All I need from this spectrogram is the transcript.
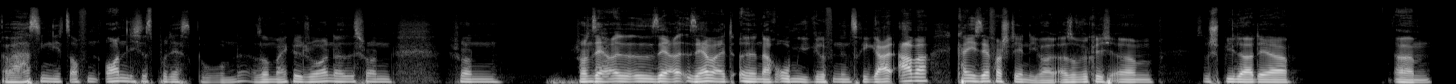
Aber hast ihn jetzt auf ein ordentliches Podest gehoben, ne? Also Michael Jordan, das ist schon, schon, schon sehr, äh, sehr, sehr weit äh, nach oben gegriffen ins Regal. Aber kann ich sehr verstehen, die Wahl. Also wirklich, ähm, ist ein Spieler, der, ähm,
